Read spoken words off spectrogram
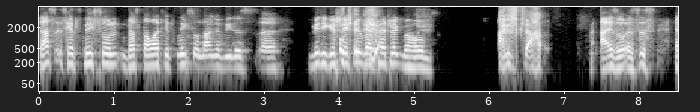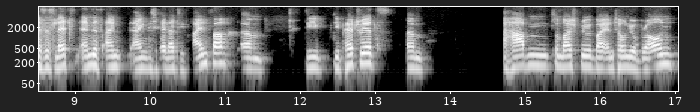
das ist jetzt nicht so, das dauert jetzt nicht so lange wie das, äh, wie die Geschichte okay. über Patrick Mahomes. Alles klar. Also es ist, es ist letzten Endes ein, eigentlich relativ einfach. Ähm, die, die Patriots ähm, haben zum Beispiel bei Antonio Brown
